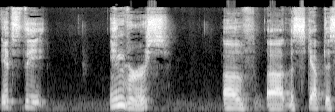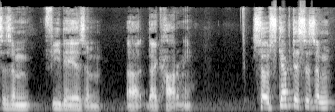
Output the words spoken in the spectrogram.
it's the inverse of uh, the skepticism fideism uh, dichotomy. So skepticism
